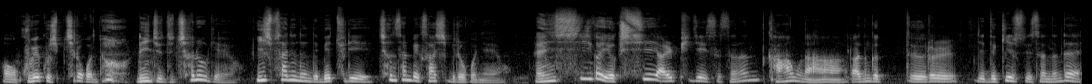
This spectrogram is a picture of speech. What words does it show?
어, 997억 원, 헉, 리니지도 1,000억이에요. 24년 됐는데 매출이 1,341억 원이에요. NC가 역시 RPG에 있어서는 강하구나라는 것들을 느낄 수 있었는데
